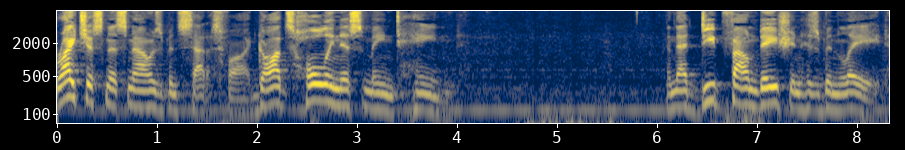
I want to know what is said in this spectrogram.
Righteousness now has been satisfied, God's holiness maintained, and that deep foundation has been laid.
